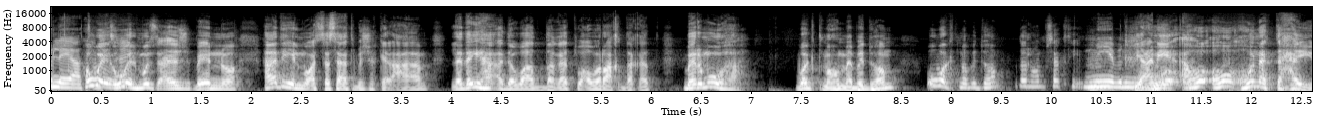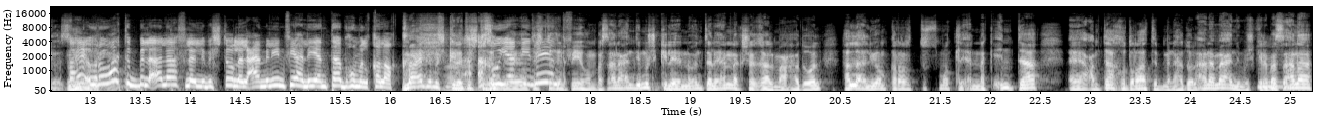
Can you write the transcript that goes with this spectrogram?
كلياتها هو هو المزعج بأنه هذه المؤسسات بشكل عام لديها أدوات ضغط وأوراق ضغط برموها وقت ما هم بدهم ووقت ما بدهم ضلهم ساكتين. 100% يعني هو هو هنا التحيز. صحيح ورواتب بالآلاف للي بيشتغل العاملين فيها لينتابهم القلق. ما عندي مشكلة تشتغل أخوي يعني ليه؟ تشتغل فيهم بس أنا عندي مشكلة إنه أنت لأنك شغال مع هدول هلأ اليوم قررت تصمت لأنك أنت آه، عم تاخذ راتب من هدول. أنا ما عندي مشكلة بس أنا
